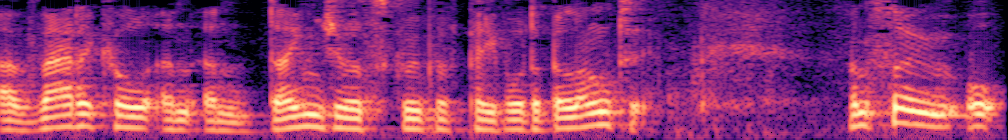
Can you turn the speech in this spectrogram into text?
a radical and, and dangerous group of people to belong to. And so,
